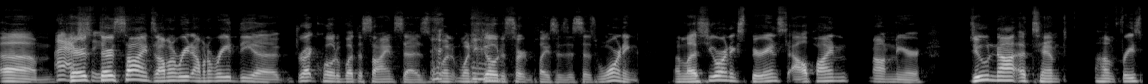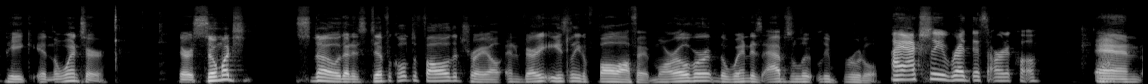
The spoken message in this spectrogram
um I there's actually- there's signs. I'm gonna read I'm gonna read the uh, direct quote of what the sign says when when you go to certain places. It says warning, unless you are an experienced alpine mountaineer, do not attempt Humphreys Peak in the winter. There is so much snow that it's difficult to follow the trail and very easily to fall off it. Moreover, the wind is absolutely brutal. I actually read this article. And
